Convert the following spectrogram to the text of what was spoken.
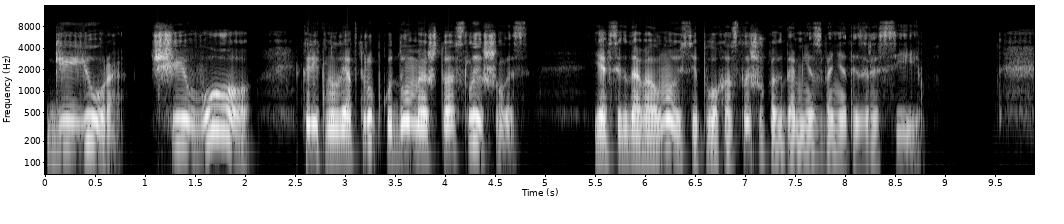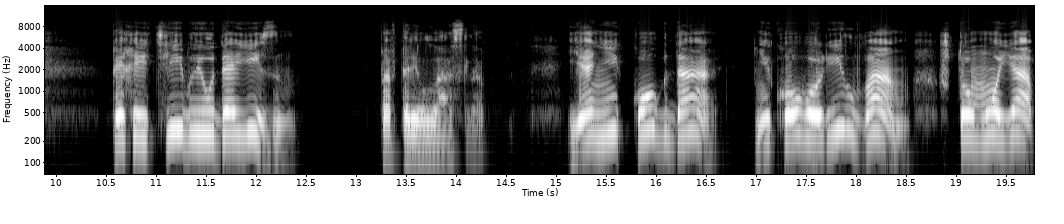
Гиюра. «Чего?» — крикнул я в трубку, думая, что ослышалась. Я всегда волнуюсь и плохо слышу, когда мне звонят из России. «Перейти в иудаизм», — повторил Ласло. «Я никогда не говорил вам, что моя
